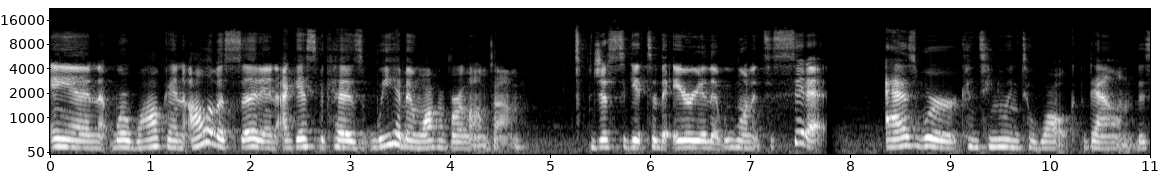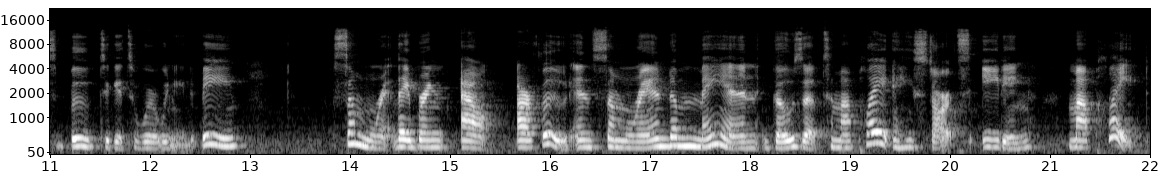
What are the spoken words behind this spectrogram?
And we're walking. All of a sudden, I guess because we had been walking for a long time just to get to the area that we wanted to sit at. as we're continuing to walk down this booth to get to where we need to be, some they bring out our food and some random man goes up to my plate and he starts eating my plate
